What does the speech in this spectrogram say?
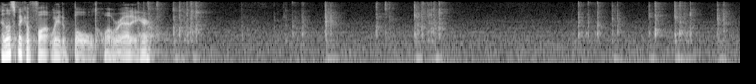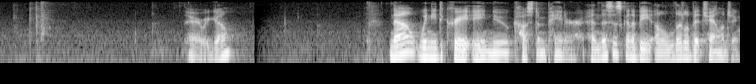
And let's make a font weight bold while we're at it here. There we go. Now we need to create a new custom painter, and this is going to be a little bit challenging.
